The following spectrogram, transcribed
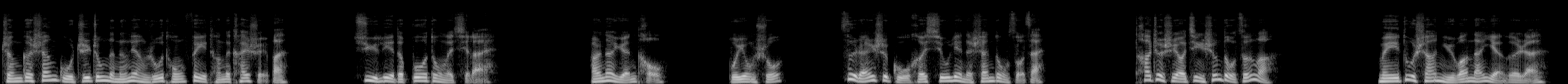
整个山谷之中的能量如同沸腾的开水般，剧烈的波动了起来。而那源头，不用说，自然是古河修炼的山洞所在。他这是要晋升斗尊了。美杜莎女王难掩愕然，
